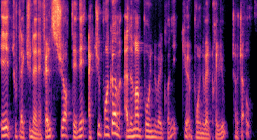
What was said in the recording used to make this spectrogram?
et toute l'actu de la NFL sur TD actu.com. À demain pour une nouvelle chronique, pour une nouvelle preview. Ciao, ciao.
